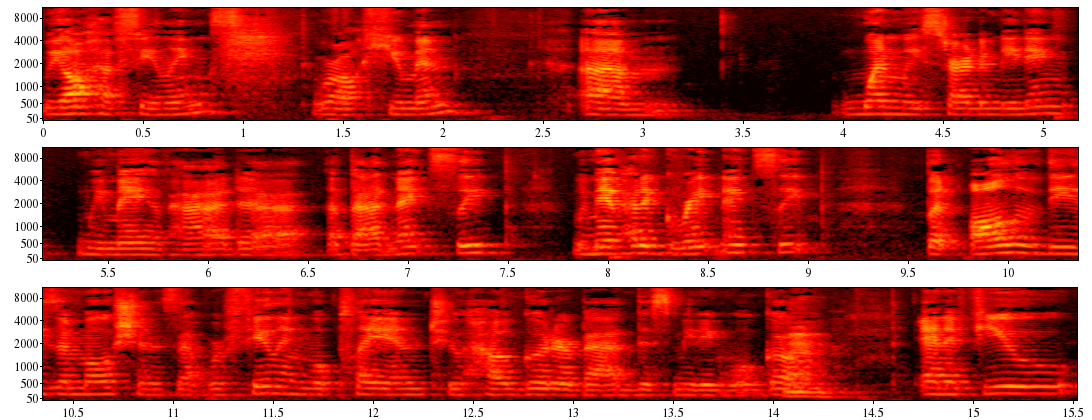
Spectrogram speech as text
we all have feelings. We're all human. Um, when we start a meeting, we may have had a, a bad night's sleep. We may have had a great night's sleep but all of these emotions that we're feeling will play into how good or bad this meeting will go Mm. and if you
